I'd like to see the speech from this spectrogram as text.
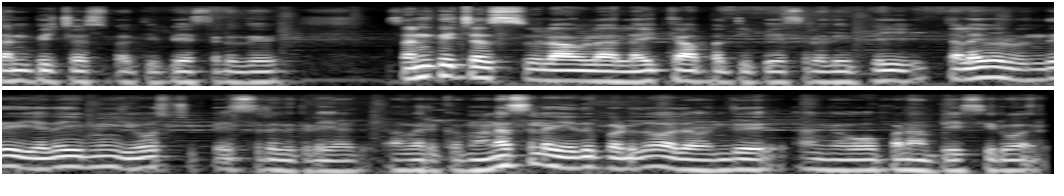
சன் பிக்சர்ஸ் பற்றி பேசுகிறது சன் பிக்சர்ஸ் விழாவில் லைக்கா பற்றி பேசுகிறது இப்படி தலைவர் வந்து எதையுமே யோசித்து பேசுகிறது கிடையாது. அவருக்கு மனசில் எதுபடுதோ அதை வந்து அங்கே ஓப்பனாக பேசிடுவார்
